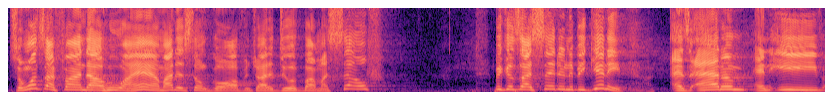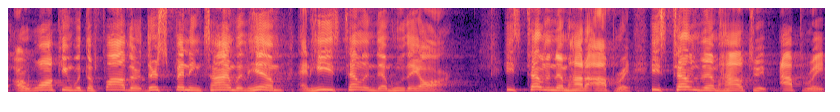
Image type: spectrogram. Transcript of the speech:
So once I find out who I am, I just don't go off and try to do it by myself. Because I said in the beginning, as Adam and Eve are walking with the Father, they're spending time with Him and He's telling them who they are. He's telling them how to operate, He's telling them how to operate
